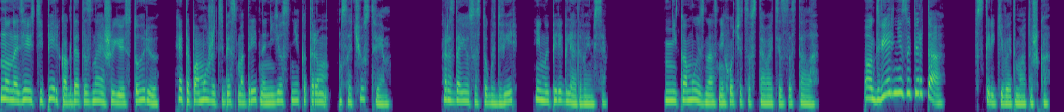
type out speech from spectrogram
Но надеюсь, теперь, когда ты знаешь ее историю, это поможет тебе смотреть на нее с некоторым сочувствием. Раздается стук в дверь, и мы переглядываемся. Никому из нас не хочется вставать из-за стола. «Дверь не заперта!» — вскрикивает матушка.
